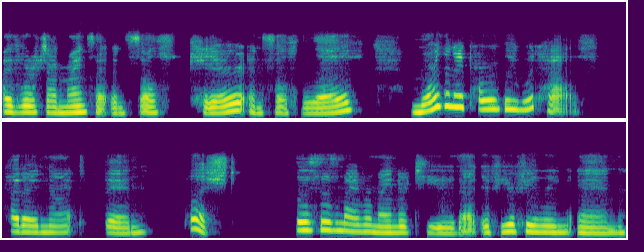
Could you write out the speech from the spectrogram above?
I've worked on mindset and self care and self love more than I probably would have had I not been pushed. So this is my reminder to you that if you're feeling in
